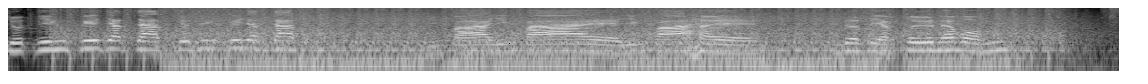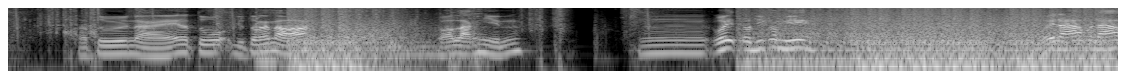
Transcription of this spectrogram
จุดยิงฟรีจัดจัดจุดยิงฟรีจัดจัดยิงไปยิงไปยิงไปเดือดเสียงปืนนะผม ศัตรูอยู่ไหนศัตรูอยู่ตรงนั้นเหรอก็หลังหิน อืมเฮ้ยตัวนี้ก็มี เฮ้ยดาวมันดาว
